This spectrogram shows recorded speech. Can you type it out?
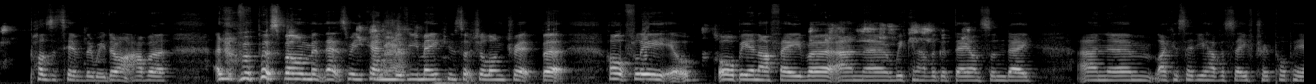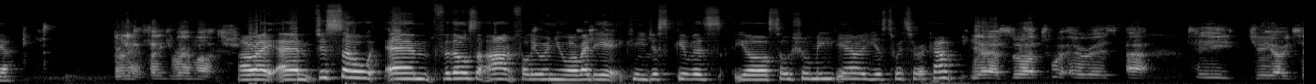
positive that we don't have a another postponement next weekend with you making such a long trip, but hopefully it'll all be in our favour and uh, we can have a good day on Sunday. And um, like I said, you have a safe trip up here. Brilliant, thank you very much. All right, um, just so um, for those that aren't following you already, can you just give us your social media, your Twitter account? Yeah, so our Twitter is at TGOT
